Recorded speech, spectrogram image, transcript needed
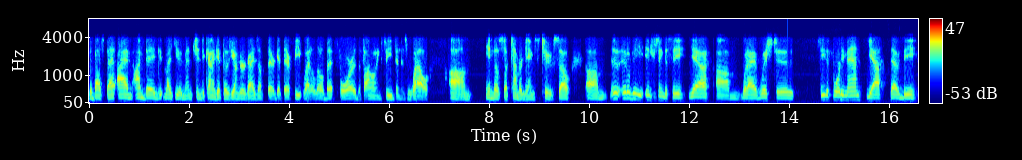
the best bet. I'm I'm big, like you had mentioned, to kind of get those younger guys up there, get their feet wet a little bit for the following season as well, um, in those September games too. So um, it, will be interesting to see. Yeah, um, would I wished to see the 40 man? Yeah, that would be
